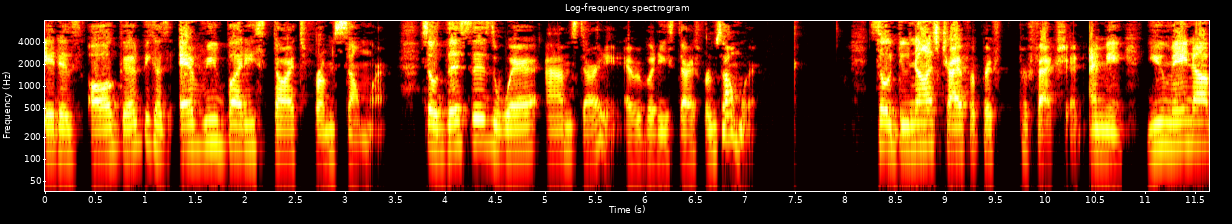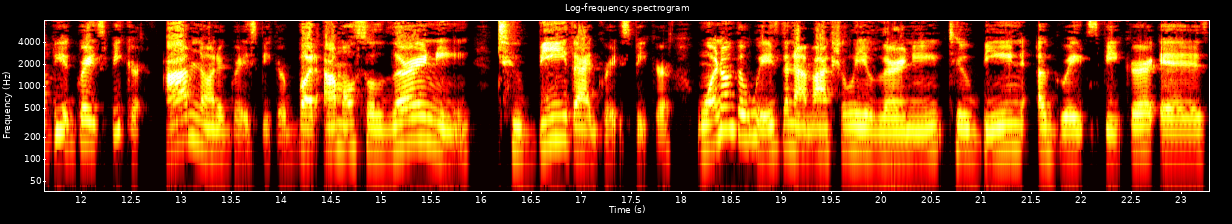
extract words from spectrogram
It is all good because everybody starts from somewhere. So this is where I'm starting. Everybody starts from somewhere. So do not strive for per- perfection. I mean, you may not be a great speaker. I'm not a great speaker, but I'm also learning to be that great speaker. One of the ways that I'm actually learning to being a great speaker is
